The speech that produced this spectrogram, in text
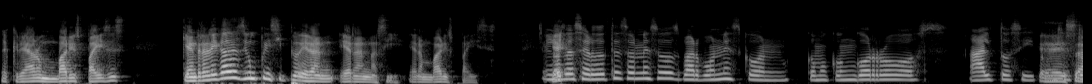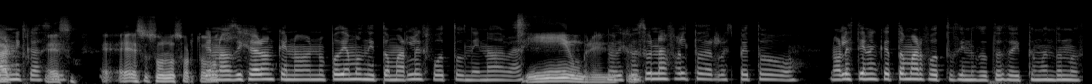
se crearon varios países que en realidad desde un principio eran, eran así, eran varios países. Los Eh, sacerdotes son esos barbones con, como con gorros altos y con sí. eso, e- esos son los Que ortodoxos. nos dijeron que no, no podíamos ni tomarles fotos ni nada, ¿verdad? Sí, hombre. Nos dijo, es una falta de respeto. No les tienen que tomar fotos y nosotros ahí tomándonos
